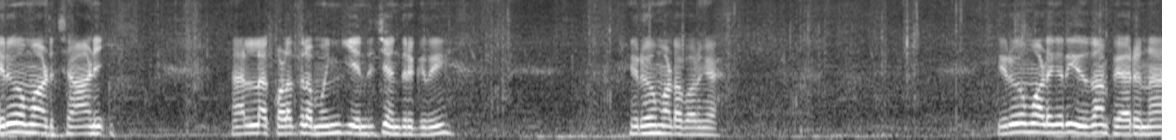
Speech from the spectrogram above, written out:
எருவ மாடு சாணி நல்லா குளத்துல முங்கி எந்திரிச்சு வந்திருக்குது. எருவ மாடை பாருங்கள் எருவ மாடுங்கிறது இதுதான் பேருண்ணே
